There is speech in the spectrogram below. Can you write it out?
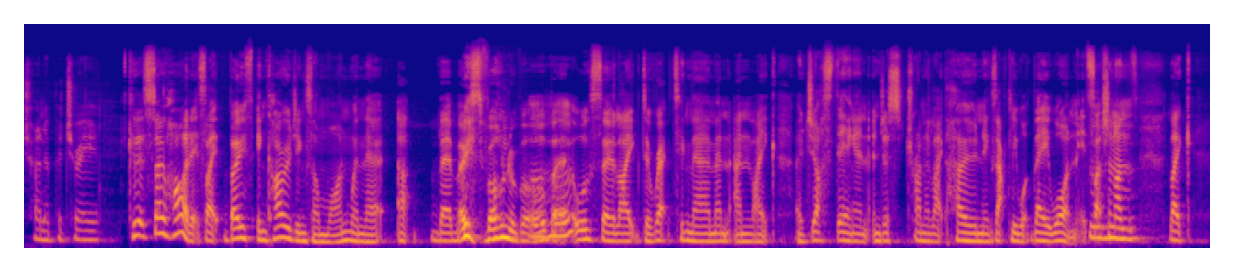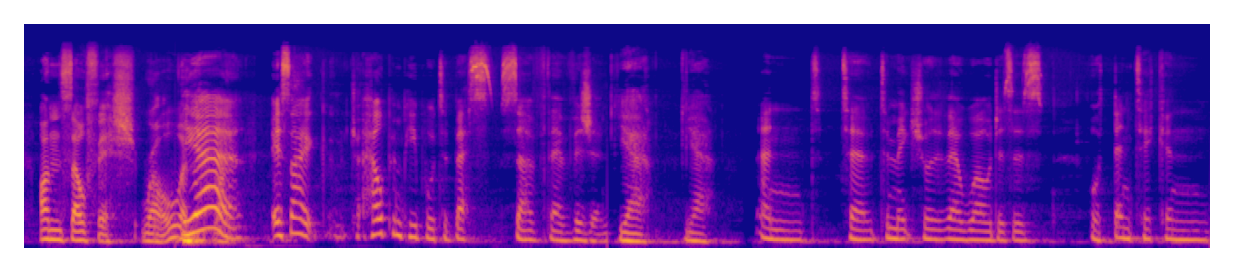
trying to portray. Because it's so hard. It's like both encouraging someone when they're at their most vulnerable, Mm-hmm. but also like directing them and, and like adjusting and, and just trying to like hone exactly what they want. It's such an un, like unselfish role. and, Mm-hmm. Yeah, like, it's like helping people to best serve their vision. yeah. Yeah. and to to make sure that their world is as authentic and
